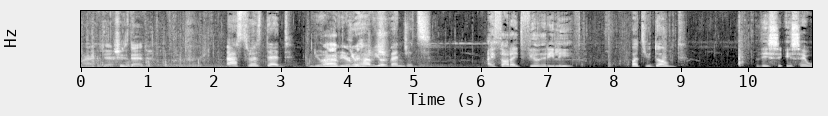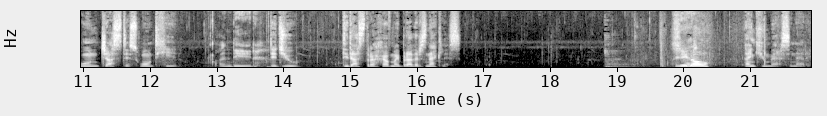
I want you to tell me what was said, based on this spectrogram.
Alright, yeah, she's dead. Astra's dead. You have your you have your vengeance. I thought I'd feel relieved. But you don't. This is a wound justice won't heal. Indeed. Did you... Did Astra have my brother's necklace? Here you go. Thank you, mercenary.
